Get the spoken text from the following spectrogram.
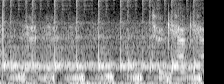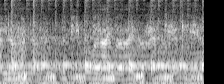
that, that took after, you know, the people that I know that have taken it.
